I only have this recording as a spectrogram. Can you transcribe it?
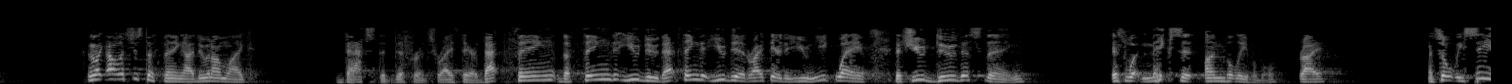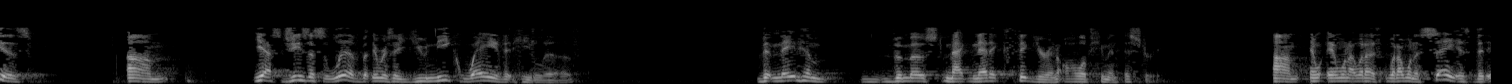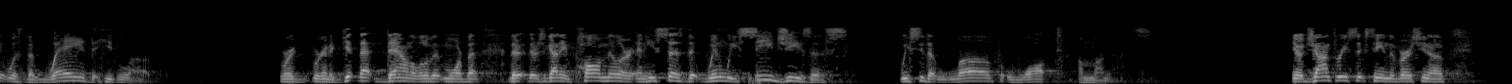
they're like, oh, it's just a thing I do. And I'm like, that's the difference right there. That thing, the thing that you do, that thing that you did right there, the unique way that you do this thing is what makes it unbelievable, right? And so what we see is um, Yes, Jesus lived, but there was a unique way that he lived that made him the most magnetic figure in all of human history. Um, and, and what I, what I, what I want to say is that it was the way that he loved. We're, we're going to get that down a little bit more, but there, there's a guy named Paul Miller, and he says that when we see Jesus, we see that love walked among us. You know, John 3.16, the verse, you know,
